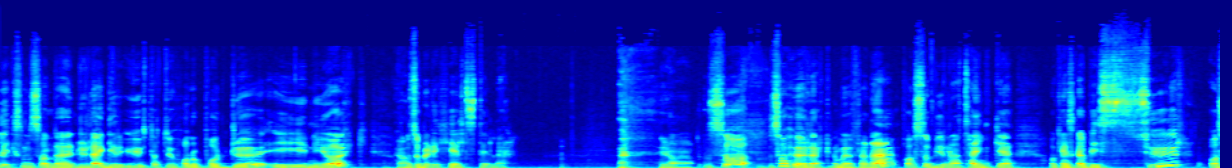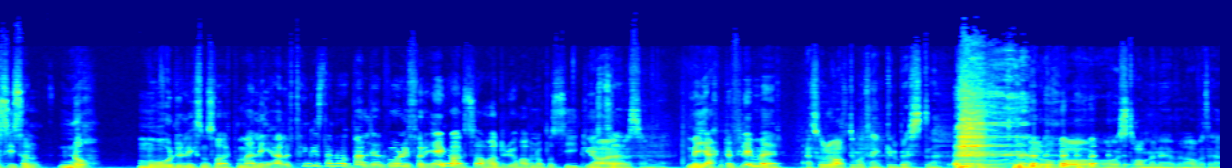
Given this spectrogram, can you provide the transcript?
liksom sånn der Du legger ut at du holder på å dø i New York, Ja. og så blir det helt stille. Ja, ja. Så, så hører jeg ikke noe mer fra deg, og så begynner jeg å tenke Ok, skal jeg bli sur og si sånn Nå må du liksom svare på melding. Eller tenk hvis det er noe veldig alvorlig. For en gang så hadde du havna på sykehuset ja, med hjerteflimmer. Jeg tror du alltid må tenke det beste. Men det er lov å, å stramme neven av og til.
